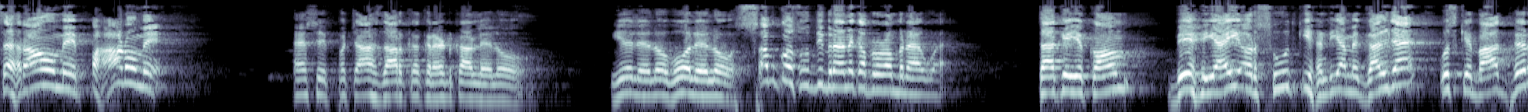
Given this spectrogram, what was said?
صحراؤں میں، پہاڑوں میں ایسے پچاس ہزار کا کریڈٹ کارڈ لے لو، یہ لے لو، وہ لے لو، سب کو سودی بنانے کا پروگرام بنایا ہوا ہے، تاکہ یہ قوم بے حیائی اور سود کی ہنڈیا میں گل جائے، اس کے بعد پھر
